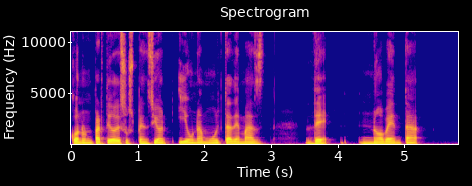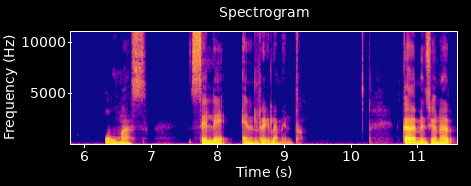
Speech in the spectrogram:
con un partido de suspensión y una multa de más de 90 UMAS, se lee en el reglamento. Cabe mencionar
